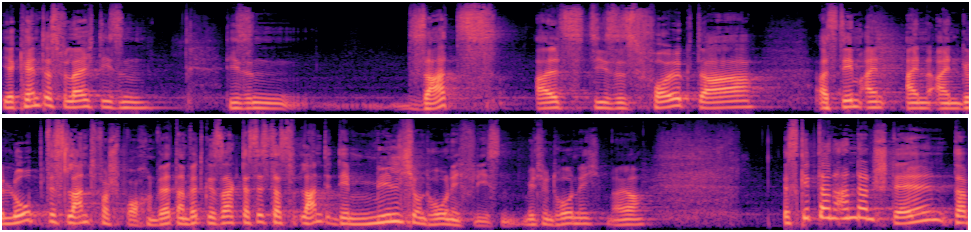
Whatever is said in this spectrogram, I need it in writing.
ihr kennt es vielleicht, diesen, diesen Satz, als dieses Volk da, als dem ein, ein, ein gelobtes Land versprochen wird, dann wird gesagt, das ist das Land, in dem Milch und Honig fließen. Milch und Honig, naja. Es gibt an anderen Stellen, da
